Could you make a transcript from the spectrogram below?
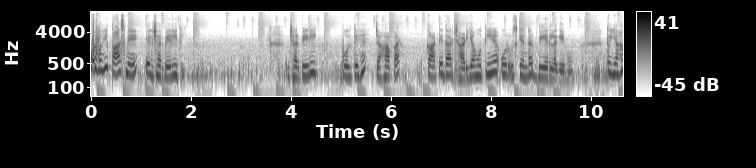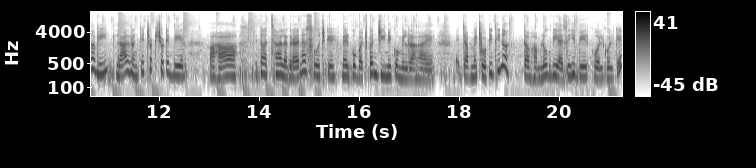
और वहीं पास में एक झरबेरी थी। झरबेरी बोलते हैं, जहाँ पर कांटेदार झाड़ियाँ होती हैं और उसके अंदर बेर लगे हों। तो यहाँ भी लाल रंग के छोटे छोटे बेर, आहा, कितना अच्छा लग रहा है ना सोच के। मेरे को बचपन जीने को मिल रहा है। जब मैं छोटी थी ना, तब हम लोग भी ऐसे ही बेर खोल खोल के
